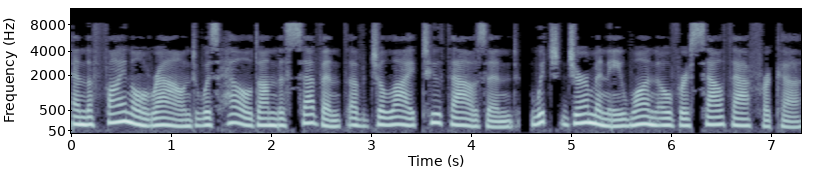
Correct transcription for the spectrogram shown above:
and the final round was held on 7 July 2000, which Germany won over South Africa.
